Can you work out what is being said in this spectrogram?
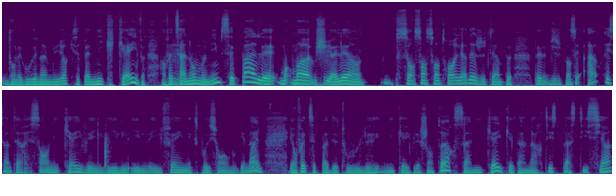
dans le Guggenheim New York qui s'appelle Nick Cave. En fait, c'est hmm. un homonyme. C'est pas les... Moi, moi je suis hmm. allé en sans, sans, trop regarder, j'étais un peu. Je pensais, ah oui, c'est intéressant, Nick Cave, il, il, il, fait une exposition au Guggenheim. Et en fait, c'est pas du tout les, Nick Cave, les chanteurs, c'est Nick Cave qui est un artiste plasticien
